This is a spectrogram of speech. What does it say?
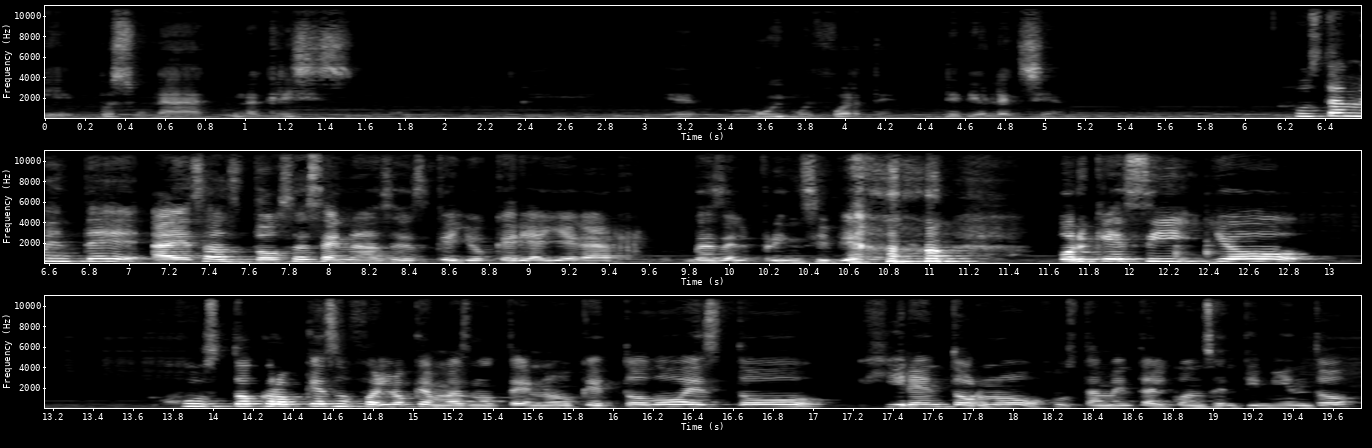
eh, pues una, crisis eh, muy muy fuerte de violencia. Justamente a esas dos escenas es que yo quería llegar desde el principio, porque sí, yo justo creo que eso fue lo que más noté, ¿no? Que todo esto gira en torno justamente al consentimiento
